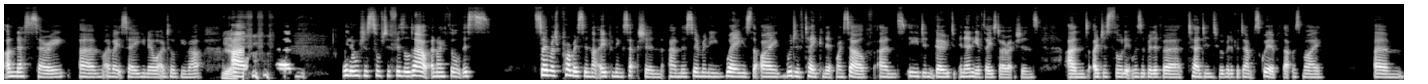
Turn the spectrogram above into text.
unnecessary. Um, I won't say you know what I'm talking about. Yeah. And, um, it all just sort of fizzled out, and I thought this so much promise in that opening section, and there's so many ways that I would have taken it myself, and he didn't go in any of those directions and I just thought it was a bit of a turned into a bit of a damp squib. That was my um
